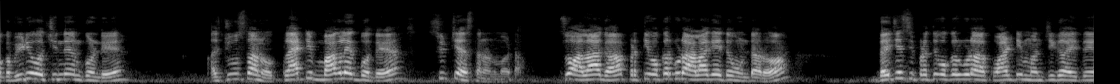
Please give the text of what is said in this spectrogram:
ఒక వీడియో వచ్చింది అనుకోండి అది చూస్తాను క్లారిటీ బాగలేకపోతే స్విచ్ చేస్తాను అనమాట సో అలాగా ప్రతి ఒక్కరు కూడా అలాగే అయితే ఉంటారు. దయచేసి ప్రతి ఒక్కరు కూడా క్వాలిటీ మంచిగా అయితే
